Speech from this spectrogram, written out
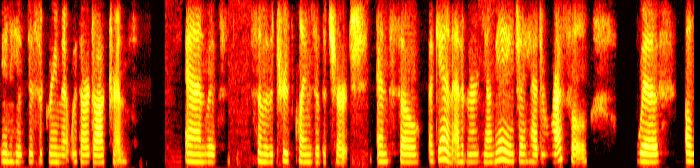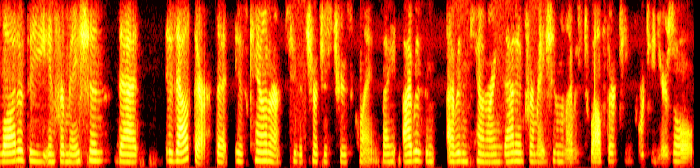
in his disagreement with our doctrines and with some of the truth claims of the church. And so, again, at a very young age, I had to wrestle with a lot of the information that is out there that is counter to the church's truth claims. I, I was I was encountering that information when I was 12, 13, 14 years old,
